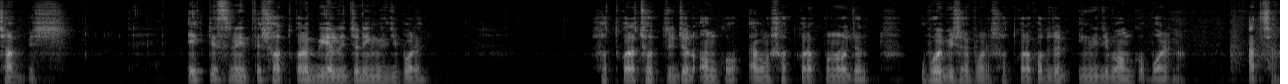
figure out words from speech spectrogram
ছাব্বিশ। একটি শ্রেণীতে শতকরা বিয়াল্লিশ জন ইংরেজি পড়ে, শতকরা ছত্রিশ জন অঙ্ক এবং শতকরা পনেরো জন উভয় বিষয় পড়ে। শতকরা কতজন ইংরেজি বা অঙ্ক পড়ে না? আচ্ছা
